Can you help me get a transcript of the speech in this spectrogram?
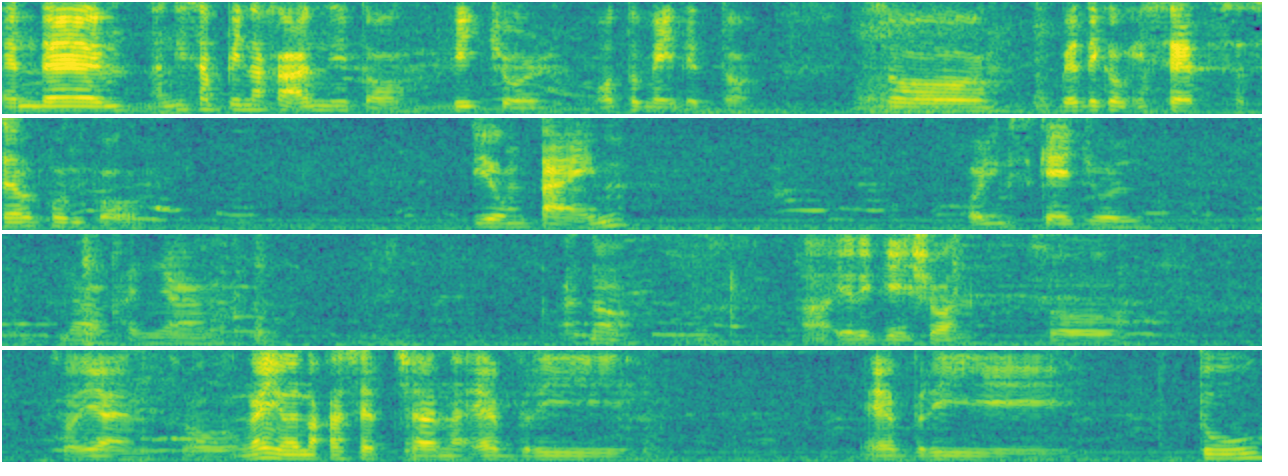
And then ang isang pinakaan nito feature automated to. So pwede kong i-set sa cellphone ko yung time o yung schedule ng kanyang ano uh, irrigation. So so ayan. So ngayon nakaset siya na every every 2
